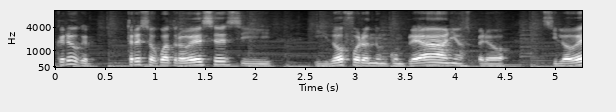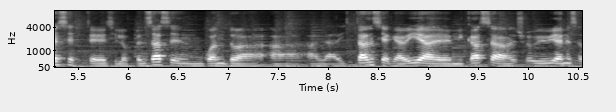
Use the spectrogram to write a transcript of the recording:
creo que tres o cuatro veces y, dos fueron de un cumpleaños, pero si lo ves, este, si lo pensás en cuanto a, la distancia que había de mi casa, yo vivía en esa,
